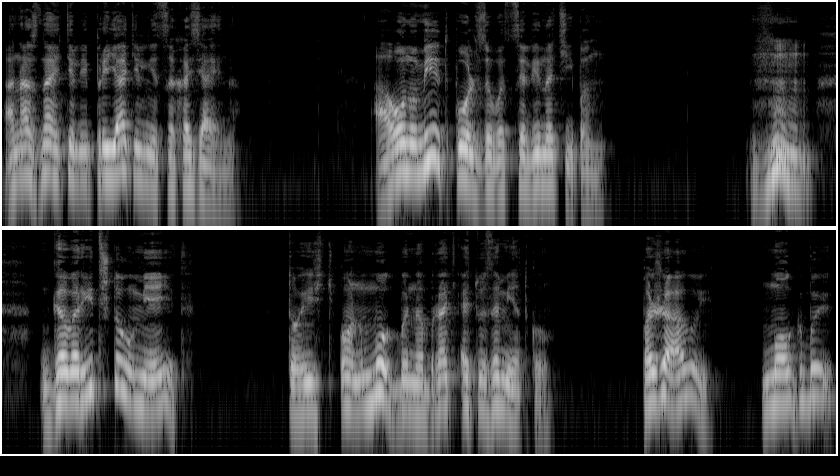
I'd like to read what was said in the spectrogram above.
Она, знаете ли, приятельница хозяина. А он умеет пользоваться линотипом? Хм, говорит, что умеет. То есть он мог бы набрать эту заметку? Пожалуй, мог бы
